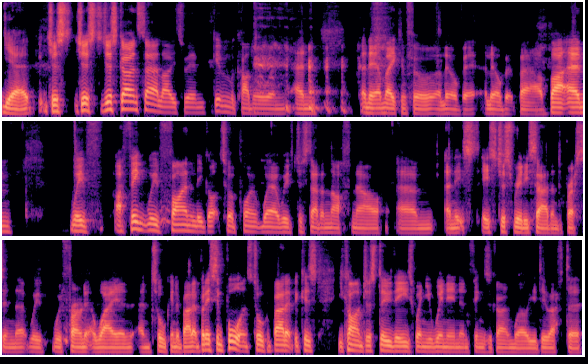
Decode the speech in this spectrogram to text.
Yeah, just just just go and say hello to him, give him a cuddle, and and and it'll make him feel a little bit a little bit better. But um, we've I think we've finally got to a point where we've just had enough now, um, and it's it's just really sad and depressing that we've we've thrown it away and, and talking about it. But it's important to talk about it because you can't just do these when you're winning and things are going well. You do have to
